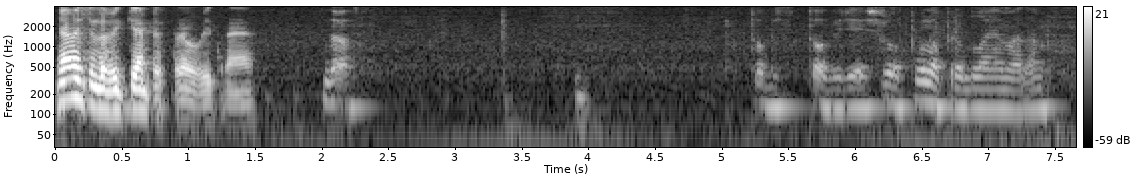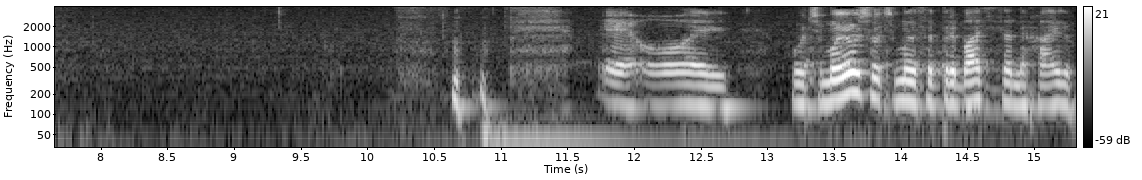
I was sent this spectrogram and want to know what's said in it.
Ja mislim da bi Kempes trebao biti trener. Da. To bi, to bi riješilo puno problema, da. e, ovaj, hoćemo još, hoćemo se prebaciti sad na Hajduk?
